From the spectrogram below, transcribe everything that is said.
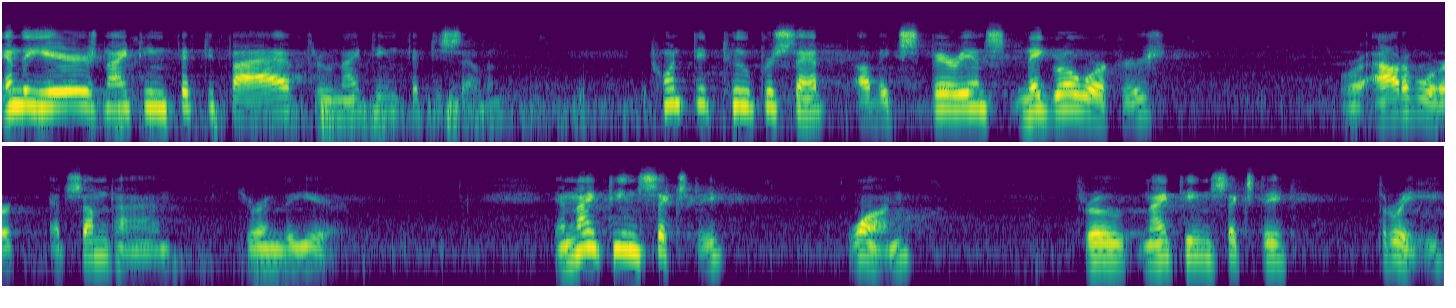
In the years 1955 through 1957, 22% of experienced Negro workers were out of work at some time during the year. In 1961 through 1963,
